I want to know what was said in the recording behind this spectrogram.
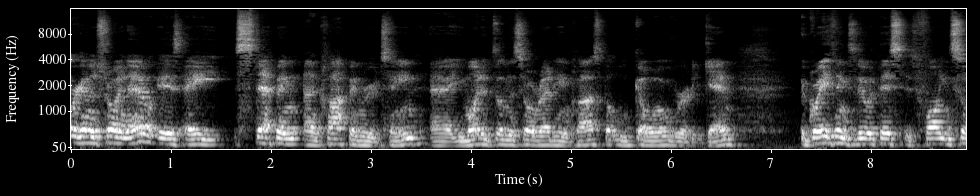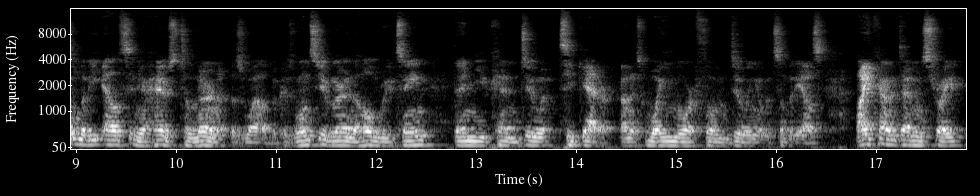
we're going to try now is a stepping and clapping routine. Uh, you might have done this already in class, but we'll go over it again. A great thing to do with this is find somebody else in your house to learn it as well, because once you've learned the whole routine, then you can do it together, and it's way more fun doing it with somebody else. I can't demonstrate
